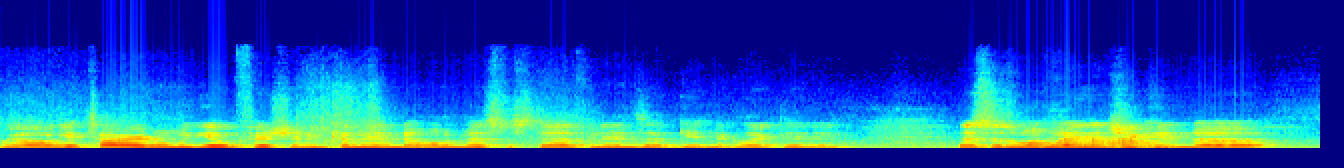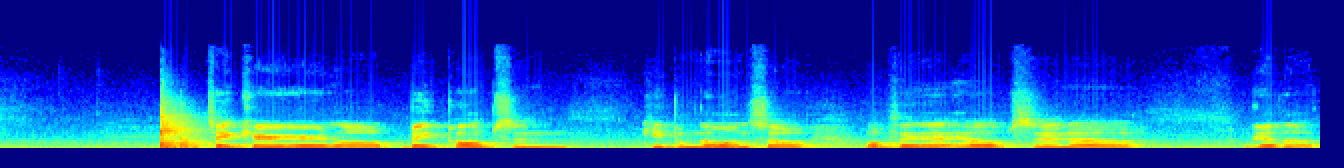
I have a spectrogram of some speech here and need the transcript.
We all get tired when we go fishing and come in and don't want to mess with stuff and ends up getting neglected. And this is one way that you can uh, take care of your little bait pumps and keep them going. So hopefully that helps and uh, good luck.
